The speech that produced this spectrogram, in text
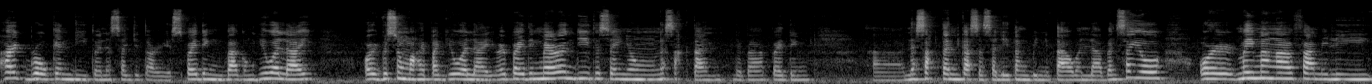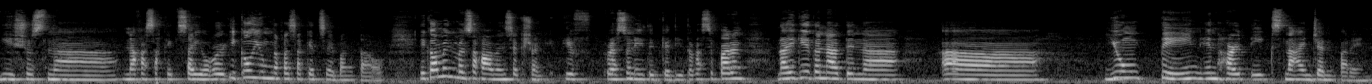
heartbroken dito na Sagittarius. Pwedeng bagong hiwalay, or gustong makipaghiwalay, or pwedeng meron dito sa inyong nasaktan, 'di ba? Pwedeng uh, nasaktan ka sa salitang binitawan laban sa iyo or may mga family issues na nakasakit sa iyo or ikaw yung nakasakit sa ibang tao. I-comment mo sa comment section if resonated ka dito kasi parang nakikita natin na uh, yung pain and heartaches na andyan pa rin,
